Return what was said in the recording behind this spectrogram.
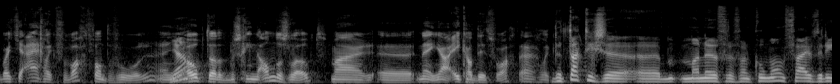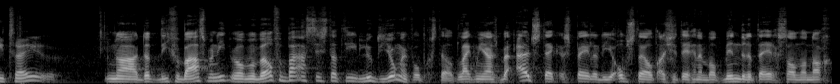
wat je eigenlijk verwacht van tevoren. En Ja? je hoopt dat het misschien anders loopt. Maar eh, nee, ja, ik had dit verwacht eigenlijk. De tactische eh, manoeuvre van Koeman, 5-3-2. Nou, dat, die verbaast me niet. Maar wat me wel verbaast is dat hij Luc de Jong heeft opgesteld. Lijkt me juist bij uitstek een speler die je opstelt als je tegen een wat mindere tegenstander nog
